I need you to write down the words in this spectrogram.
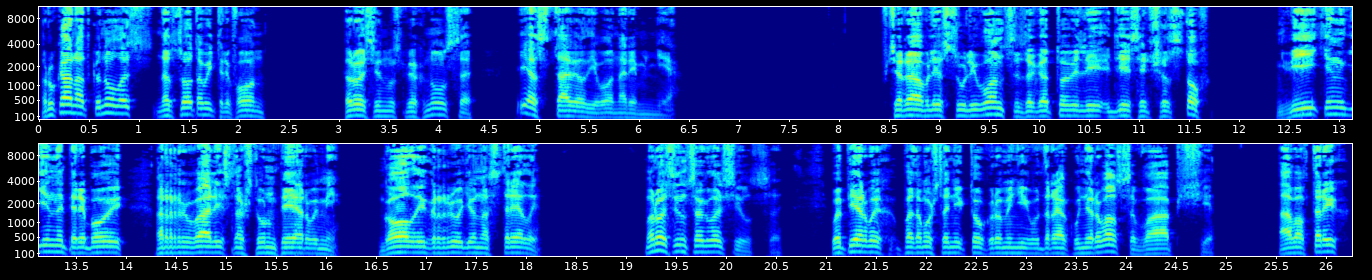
Рука наткнулась на сотовый телефон. Росин усмехнулся и оставил его на ремне. Вчера в лесу ливонцы заготовили десять шестов. Викинги наперебой рвались на штурм первыми, голой грудью на стрелы. Росин согласился. Во-первых, потому что никто, кроме них, в драку не рвался вообще. А во-вторых,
